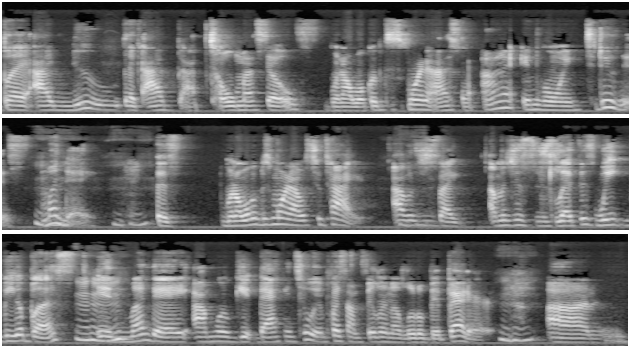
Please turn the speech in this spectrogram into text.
But I knew, like, I, I told myself when I woke up this morning, I said, I am going to do this mm-hmm. Monday. Because mm-hmm. when I woke up this morning, I was too tired. I was just like, I'm gonna just, just let this week be a bust, mm-hmm. and Monday I'm gonna get back into it. And plus, I'm feeling a little bit better. Mm-hmm. Um,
